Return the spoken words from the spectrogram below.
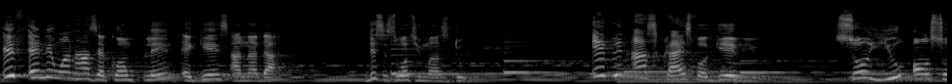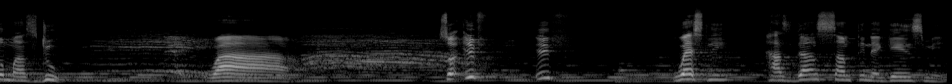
If anyone has a complaint against another, this is what you must do. Even as Christ forgave you, so you also must do. Wow. So if if Wesley has done something against me.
